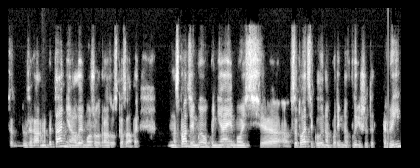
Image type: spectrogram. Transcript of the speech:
Це дуже гарне питання, але можу одразу сказати. Насправді ми опиняємось е, в ситуації, коли нам потрібно вирішити три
